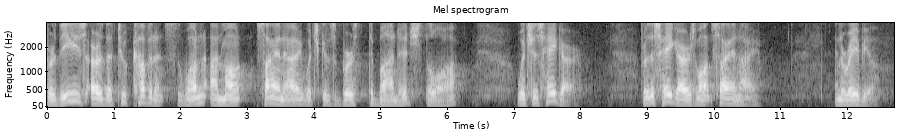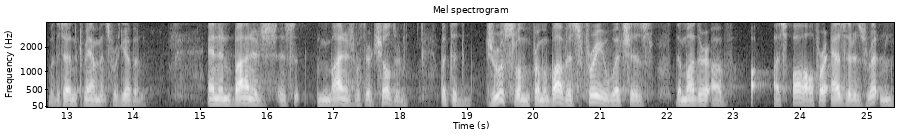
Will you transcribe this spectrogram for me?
For these are the two covenants, the one on Mount Sinai, which gives birth to bondage, the law, which is Hagar. For this Hagar is Mount Sinai in Arabia, where the Ten Commandments were given. And in bondage is in bondage with her children. But the Jerusalem from above is free, which is the mother of us all. For as it is written,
